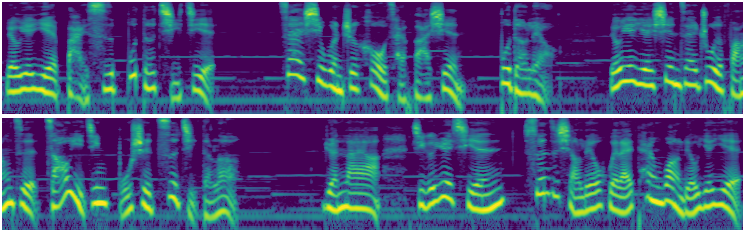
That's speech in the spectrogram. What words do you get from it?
刘爷爷百思不得其解，再细问之后，才发现不得了。刘爷爷现在住的房子早已经不是自己的了。原来啊，几个月前，孙子小刘回来探望刘爷爷，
